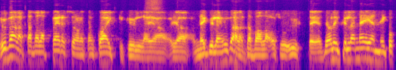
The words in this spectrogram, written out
hyvällä tavalla persoonat on kaikki kyllä ja, ja ne kyllä hyvällä tavalla osuu yhteen. Ja se oli kyllä meidän niin kuin,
